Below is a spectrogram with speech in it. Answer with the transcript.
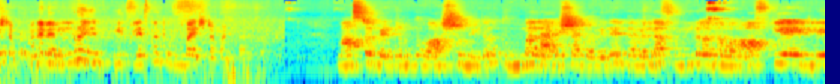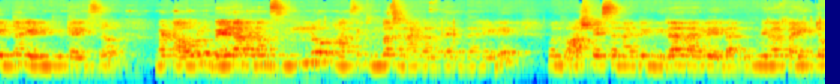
ಇಷ್ಟಪಟ್ಟು ಮನೇಲಿ ಎಲ್ಲರೂ ಈ ಪ್ಲೇಸ್ನ ತುಂಬ ಇಷ್ಟಪಡ್ತಾರೆ ಮಾಸ್ಟರ್ ಬೆಡ್ರೂಮ್ದು ವಾಶ್ರೂಮ್ ಇದು. ತುಂಬ ಲ್ಯಾವಿಶ್ ಆಗಿ ಬಂದಿದೆ. ನಾವೆಲ್ಲ ಫುಲ್ ನಾವು ಹಾಫ್ಗೆ ಇರಲಿ ಅಂತ ಹೇಳಿದ್ವಿ ಟೈಲ್ಸ್ ಬಟ್ ಅವರು ಬೇಡ ಮೇಡಮ್ ಫುಲ್ಲು ಹಾಕಿ ತುಂಬ ಚೆನ್ನಾಗಿ ಬರುತ್ತೆ ಅಂತ ಹೇಳಿ, ಒಂದು ವಾಶ್ ಬೇಸನ್ ಆಗಲಿ ಮಿರರ್ ಆಗಲಿ, ಎಲ್ಲ ಮಿರರ್ ಲೈಟು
